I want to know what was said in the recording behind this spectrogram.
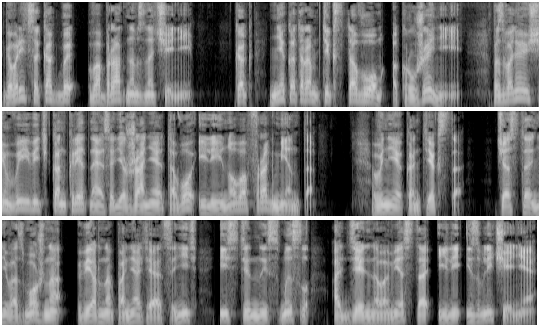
говорится как бы в обратном значении, как некотором текстовом окружении, позволяющем выявить конкретное содержание того или иного фрагмента. Вне контекста часто невозможно верно понять и оценить истинный смысл отдельного места или извлечения,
